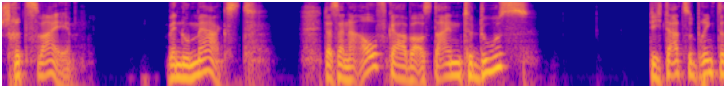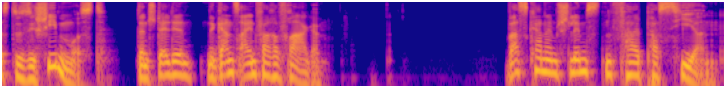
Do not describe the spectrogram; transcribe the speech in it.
Schritt 2. Wenn du merkst, dass eine Aufgabe aus deinen To-Dos dich dazu bringt, dass du sie schieben musst, dann stell dir eine ganz einfache Frage. Was kann im schlimmsten Fall passieren,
